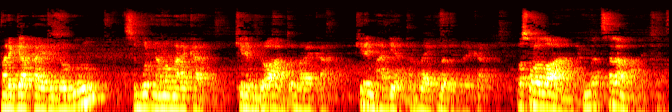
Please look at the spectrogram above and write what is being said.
Mari gapai ridho guru, sebut nama mereka, kirim doa untuk mereka, kirim hadiah terbaik bagi mereka. Wassalamualaikum warahmatullahi wabarakatuh.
